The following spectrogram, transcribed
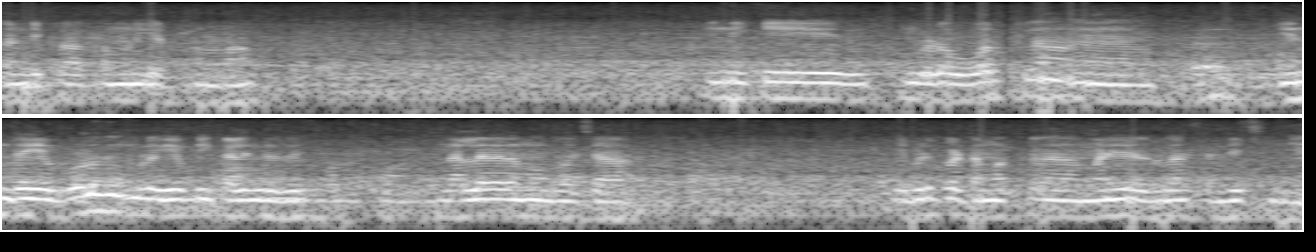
கண்டிப்பாக கம்யூனிகேட் பண்ணலாம். இன்னைக்கு உங்களோட ஒர்க்லாம் இன்றைய பொழுது உங்களுக்கு எப்படி கழிந்தது? நல்ல விதமாக போச்சா? எப்படிப்பட்ட மக்கள் மனிதர்கள்லாம் சந்திச்சீங்க?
